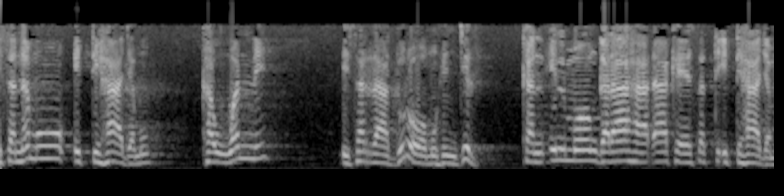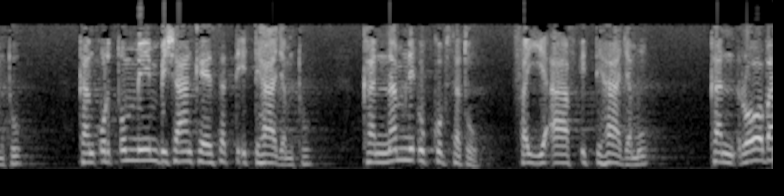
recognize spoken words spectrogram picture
isa namuu itti haajamu kan wanni isarraa duroomu hin jirre kan ilmoon garaa haadhaa keessatti itti haajamtu kan qurxummiin bishaan keessatti itti haajamtu kan namni dhukkubsatu fayya'aaf itti haajamu kan rooba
